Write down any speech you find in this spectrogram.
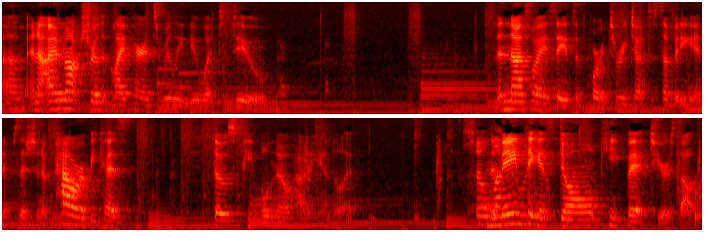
Um, and I'm not sure that my parents really knew what to do. And that's why I say it's important to reach out to somebody in a position of power because those people know how to handle it. So the main thing is don't keep it to yourself.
